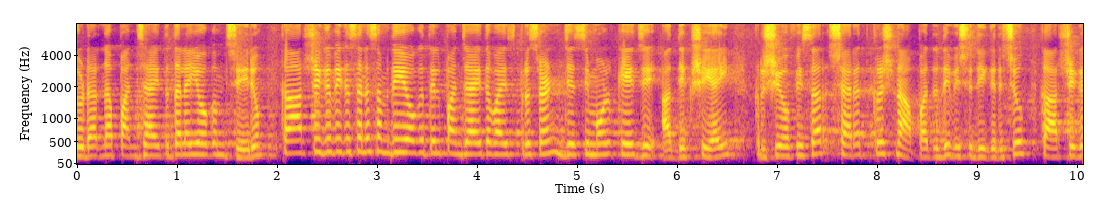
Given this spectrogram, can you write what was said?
തുടർന്ന് പഞ്ചായത്ത് തല യോഗം ചേരും. കാർഷിക വികസന സമിതി യോഗത്തിൽ panchayat vice president Jesimol K J അധ്യക്ഷയായി. കൃഷി ഓഫീസർ ശരത് കൃഷ്ണ പദ്ധതി വിശദീകരിച്ചു. കാർഷിക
